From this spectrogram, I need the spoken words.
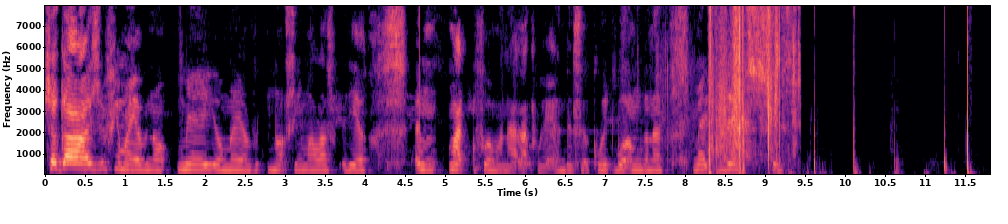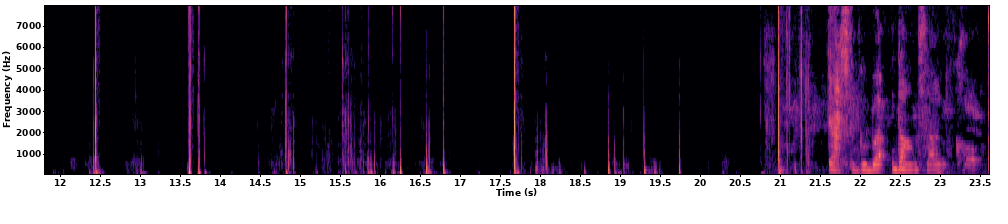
So guys, if you may have not may or may have not seen my last video, um my phone went out, that's why it ended so quick, but I'm gonna make this just It has to go back downside the cup.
